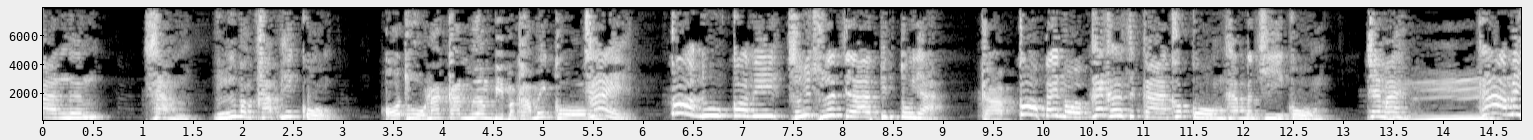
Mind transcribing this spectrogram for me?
การเมืองสั่งหรือบังคับให้โกงอ๋อถูกนักการเมืองบีบบังคับให้โกงใช่ ก็ดูกรณีสุริสุรจราเป็นตัวอย่างครับ ก็ไปบอกให้ข้าราชการเขาโกงทำบัญชีโกง ใช่ไหมอืมถ้าไม่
